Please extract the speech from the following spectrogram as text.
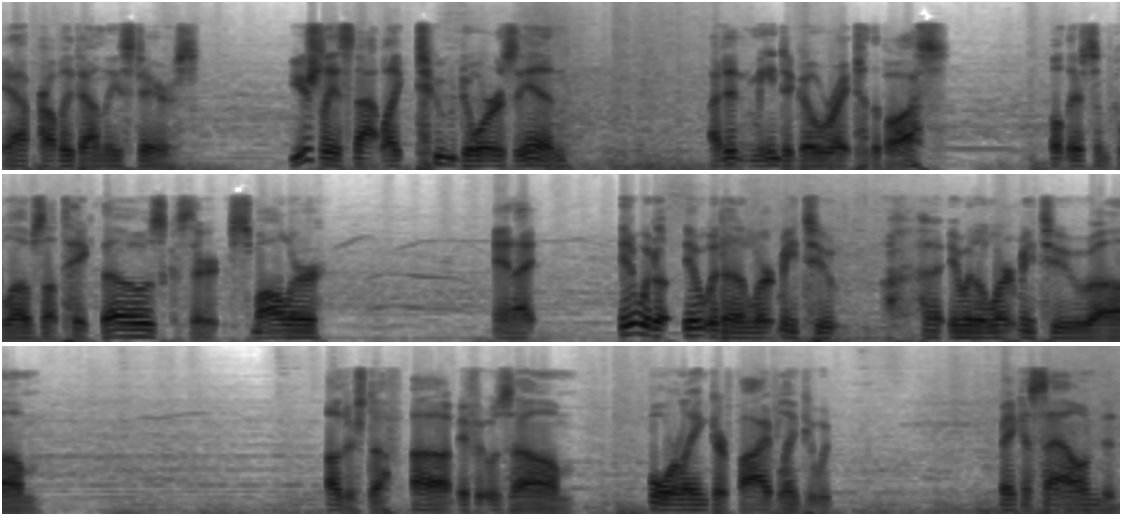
Yeah, probably down these stairs. Usually it's not like two doors in. I didn't mean to go right to the boss. Oh, there's some gloves. I'll take those because they're smaller. And I, it would it would alert me to, it would alert me to um, other stuff. Uh, if it was um, four linked or five linked, it would make a sound. And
